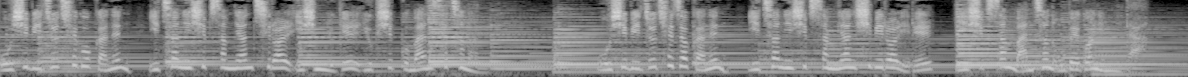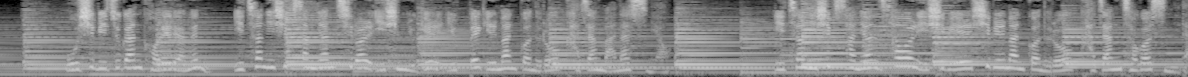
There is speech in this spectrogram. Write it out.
52주 최고가는 2023년 7월 26일 69만 4천원. 52주 최저가는 2023년 11월 1일 23만 1,500원입니다. 52주간 거래량은 2023년 7월 26일 601만 건으로 가장 많았으며 2024년 4월 22일 11만 건으로 가장 적었습니다.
